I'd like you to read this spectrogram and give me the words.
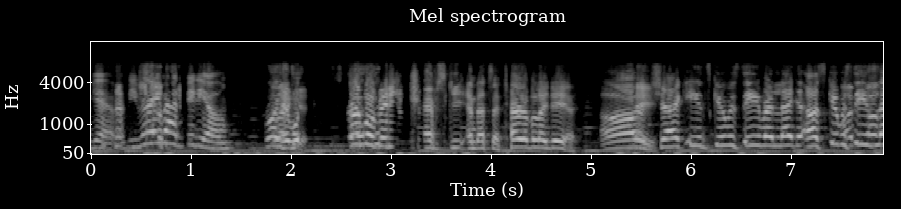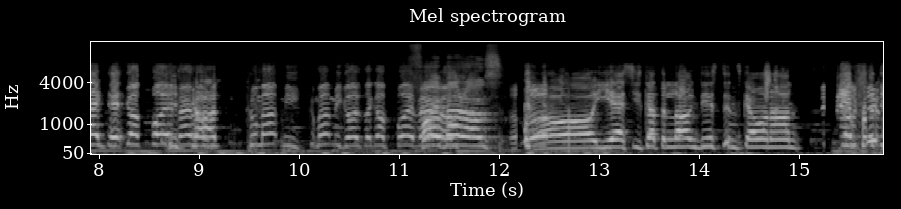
Yeah, it'll be a very bad video. Right. Hey, what- Grab a video, Trevsky, and that's a terrible idea. Oh, Hey. Sharky and Scuba Steve are legged. Oh, Scuba I've Steve's got- legged it. I got five He's arrows. gone. Come at me. Come at me, guys. I got five, Five arrows. arrows. Oh, yes, he's got the long distance going on. Oh, shoot.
